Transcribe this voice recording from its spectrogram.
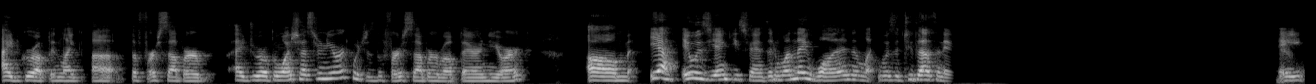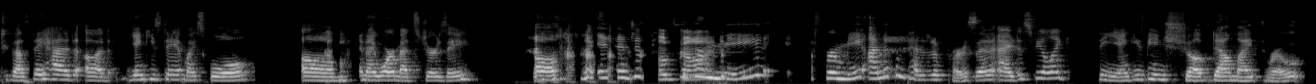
I grew up in like uh the first suburb. I grew up in Westchester, New York, which is the first suburb up there in New York. Um, yeah, it was Yankees fans. And when they won, and like was it 2008? Eight, 2000, they had a Yankees day at my school. Um, and I wore a Mets jersey. Um, and, and just Oh so for me, for me, I'm a competitive person. I just feel like the Yankees being shoved down my throat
